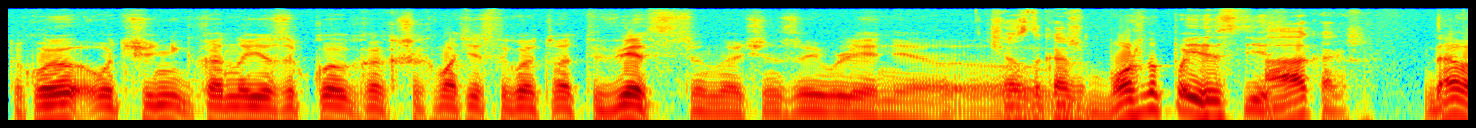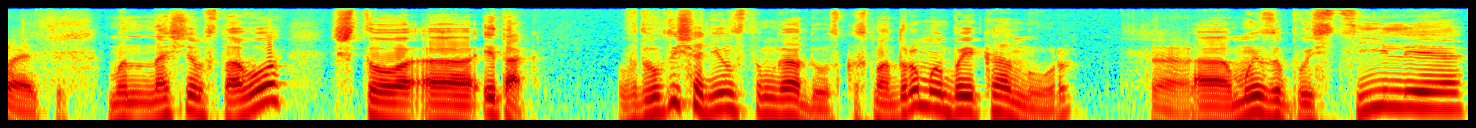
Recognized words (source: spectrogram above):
Такое очень, на языке, как шахматисты говорят, ответственное очень заявление. Сейчас докажем. Можно пояснить? А как же? Давайте. Мы начнем с того, что, э, итак, в 2011 году с космодрома Байконур Так. э, мы запустили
